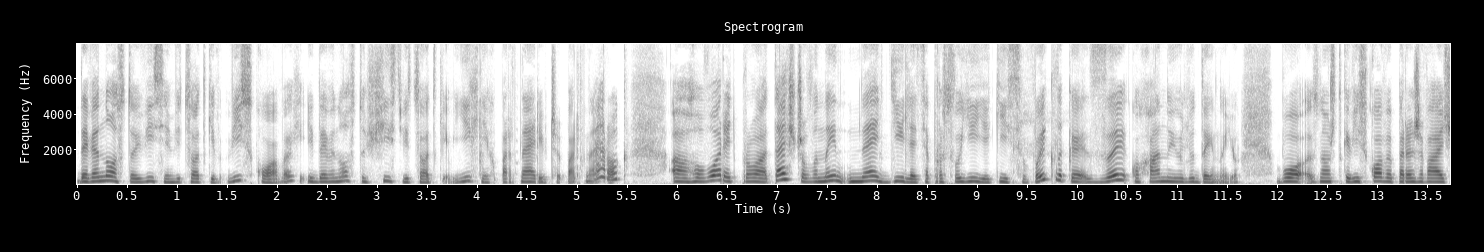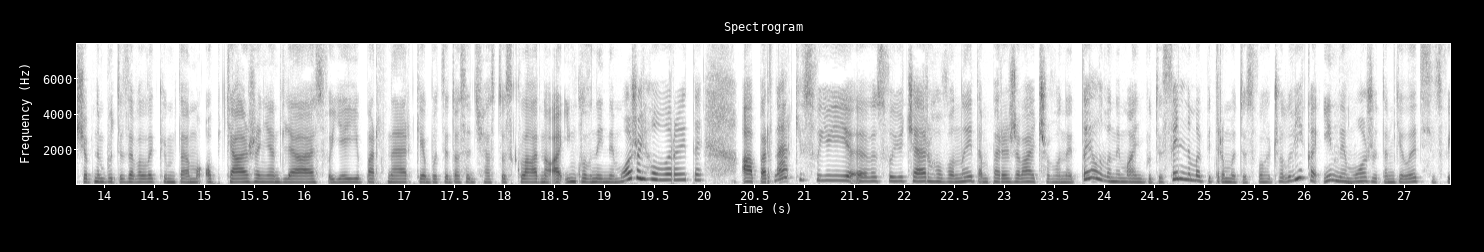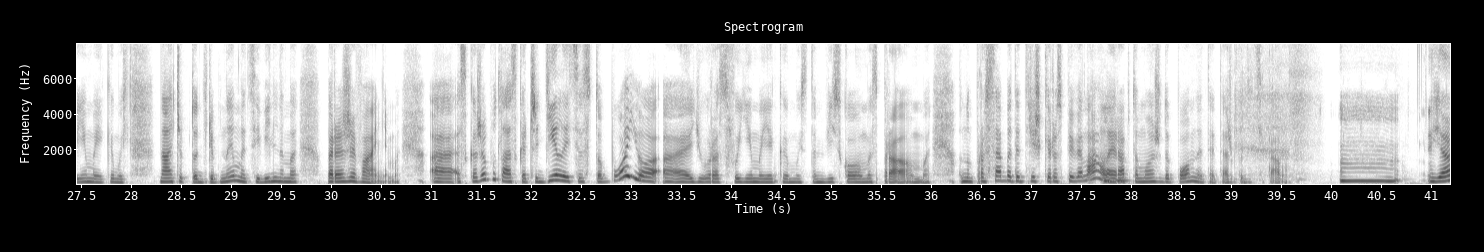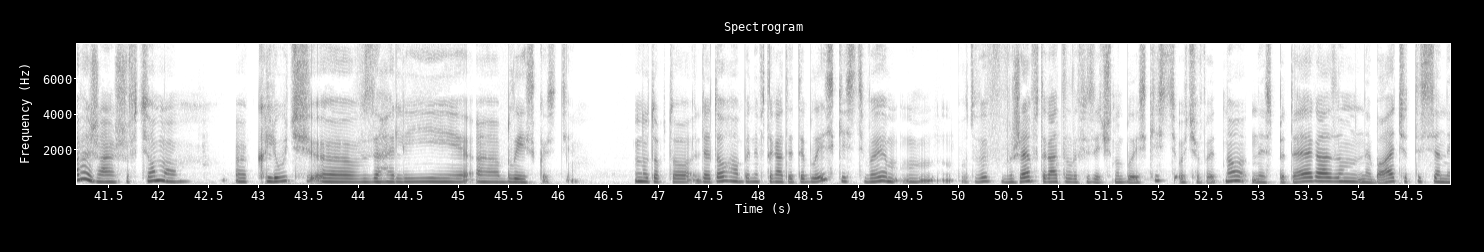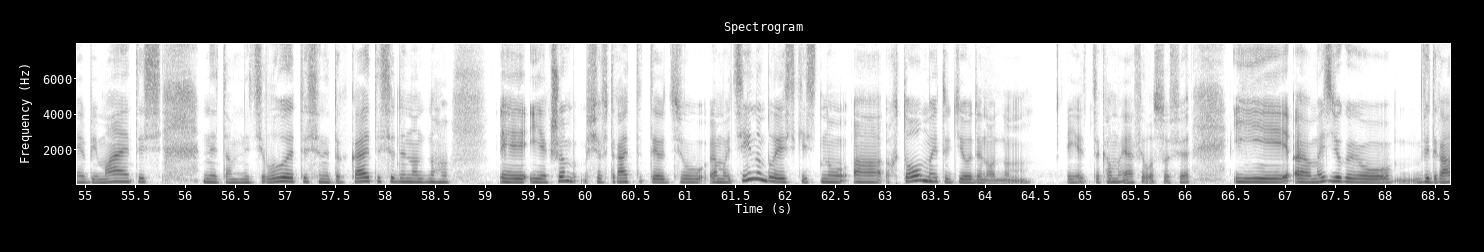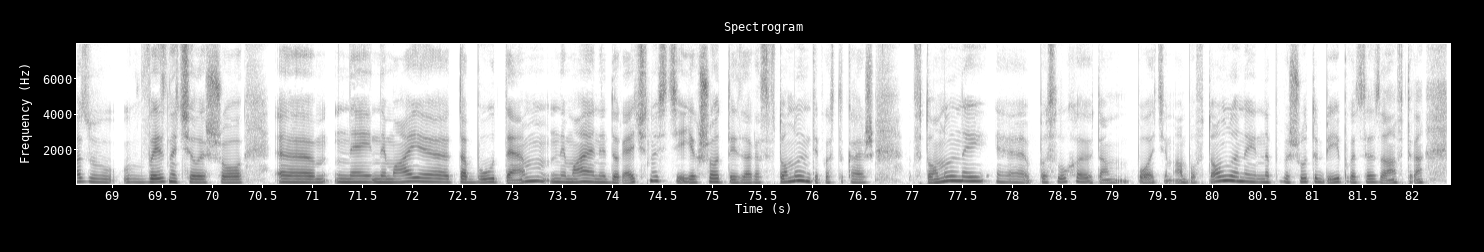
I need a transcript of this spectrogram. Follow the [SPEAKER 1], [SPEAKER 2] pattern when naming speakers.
[SPEAKER 1] 98% військових і 96% їхніх партнерів чи партнерок говорять про те, що вони не діляться про свої якісь виклики з коханою людиною. Бо знову ж таки військові переживають, щоб не бути за великим там обтяженням для своєї партнерки, бо це досить часто складно. А інколи вони не можуть говорити. А партнерки в своїй е, в свою чергу вони там переживають, що вони тил, вони мають бути сильними, підтримувати свого чоловіка і не можуть там ділитися своїми якимось, начебто, дрібними цивільними переживаннями. Е, Скажи, будь ласка, чи ділиться з тобою е, Юра своїми якимись там військовими справами? Ну про себе ти трішки розповіла, але раптом можеш доповнити, теж буде цікаво.
[SPEAKER 2] Я вважаю, що в цьому е, ключ взагалі близькості. Ну, тобто, для того, аби не втратити близькість, ви, от ви вже втратили фізичну близькість, очевидно, не спите разом, не бачитеся, не обіймаєтесь, не там не цілуєтеся, не торкаєтесь один одного. І, і якщо ще втратити цю емоційну близькість, ну а хто ми тоді один одному? Така моя філософія. І е, ми з Юрою відразу визначили, що е, не, немає табу тем, немає недоречності. Якщо ти зараз втомлений, ти просто кажеш втомлений, е, послухаю там потім, або втомлений, напишу тобі про це завтра.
